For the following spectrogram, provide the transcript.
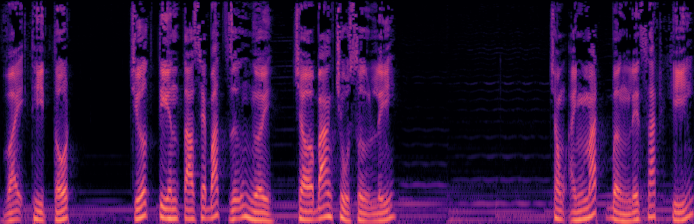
Vậy thì tốt. Trước tiên ta sẽ bắt giữ người, chờ bang chủ xử lý. Trong ánh mắt bừng lên sát khí,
